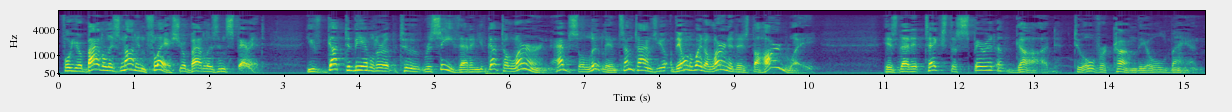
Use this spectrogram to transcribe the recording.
For your battle is not in flesh, your battle is in spirit. You've got to be able to, to receive that, and you've got to learn, absolutely. And sometimes you, the only way to learn it is the hard way is that it takes the Spirit of God to overcome the old man.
